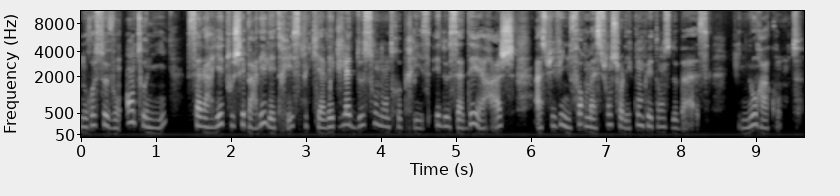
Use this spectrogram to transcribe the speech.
nous recevons Anthony, salarié touché par l'illettrisme qui, avec l'aide de son entreprise et de sa DRH, a suivi une formation sur les compétences de base. Il nous raconte.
